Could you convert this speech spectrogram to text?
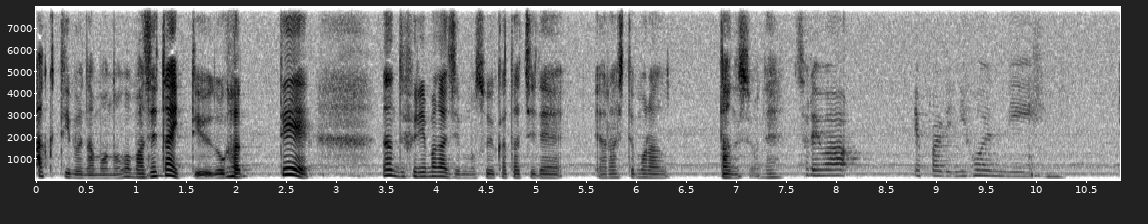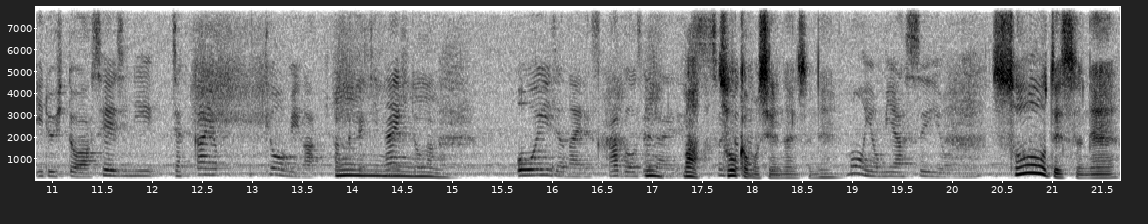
アクティブなものを混ぜたいっていうのがあってなんでフリーマガジンもそういう形でやらせてもらったんですよね。それはやっぱり日本にいる人は政治に若干興味が比較的ない人が多いじゃないですか同世うん代で、まあそうかもしれいないですね。もう読みやすいように。そうですね。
